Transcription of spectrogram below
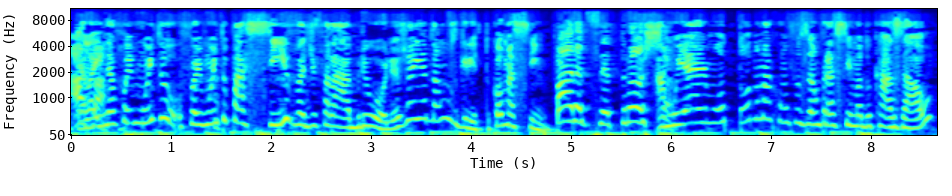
Ah, ela tá. ainda foi muito, foi muito passiva de falar, abre o olho. Eu já ia dar uns gritos. Como assim? Para de ser trouxa. A mulher armou toda uma confusão pra cima do casal.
